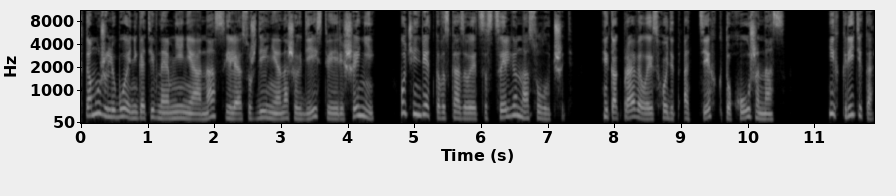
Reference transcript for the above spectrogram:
К тому же любое негативное мнение о нас или осуждение наших действий и решений очень редко высказывается с целью нас улучшить. И, как правило, исходит от тех, кто хуже нас. Их критика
